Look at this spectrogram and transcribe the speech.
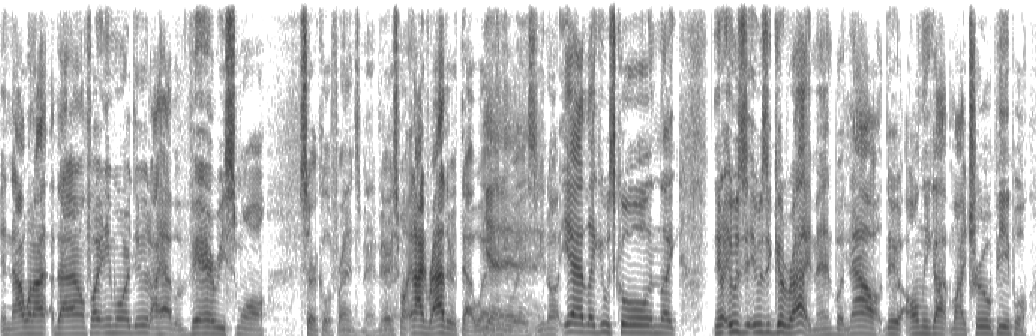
and now when I that I don't fight anymore, dude, I have a very small circle of friends, man, very small, and I'd rather it that way, Yeah, yeah, anyways. yeah, You know, yeah, like it was cool, and like, you know, it was it was a good ride, man. But now, dude, I only got my true people Right.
